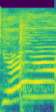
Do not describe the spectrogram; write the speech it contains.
Yeah.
